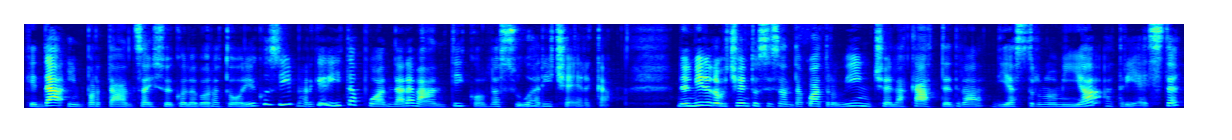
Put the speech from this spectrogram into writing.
che dà importanza ai suoi collaboratori e così Margherita può andare avanti con la sua ricerca. Nel 1964 vince la cattedra di astronomia a Trieste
